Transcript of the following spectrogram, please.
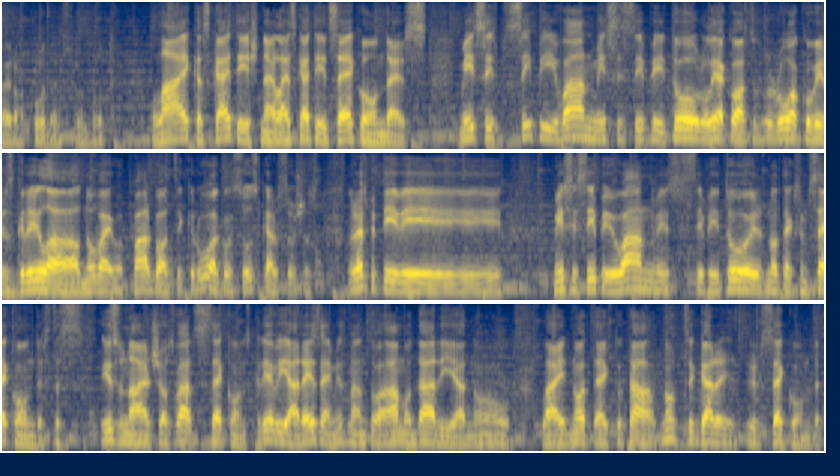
vairāk ūdens var būt. Laika skaitīšanai, lai skaitītu sekundēs. Mississippi, one, Mississippi, tur liekot roku virs grila, nu, vai pārbaudīt, cik ir ogles uzkarsušas. Nu, respektīvi, Mississippi, one, Mississippi, two ir nu, teiksim, sekundes. Tas izrunājot šos vārdus sekundes. Krievijā reizēm izmanto amodāriju, nu, lai noteiktu tā, nu, cik gara ir sekunde.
